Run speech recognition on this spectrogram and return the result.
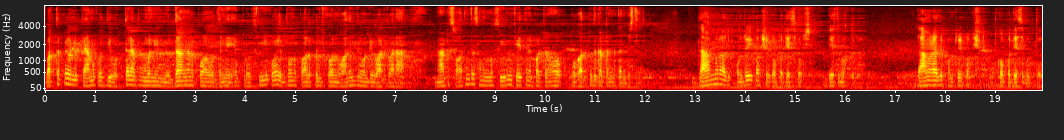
భర్తపై ఉండి ప్రేమ కొద్దీ ఉత్తర అభిమన్యుని యుద్ధాంగన పోవద్దని ఇప్పుడు స్త్రీలు కూడా యుద్ధంలో పాలు పంచుకోవాలని వాదించిన వంటి వాటి ద్వారా నాటి స్వాతంత్ర సమయంలో స్త్రీలను చైతన్యపరచడం ఒక అద్భుత ఘట్టంగా కనిపిస్తుంది. దామరాజు పుండ్రీకాక్షుడు గొప్ప దేశభక్ష దేశభక్తుడు. దామరాజు పుండ్రీకాక్షుడు గొప్ప దేశభక్తుడు.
